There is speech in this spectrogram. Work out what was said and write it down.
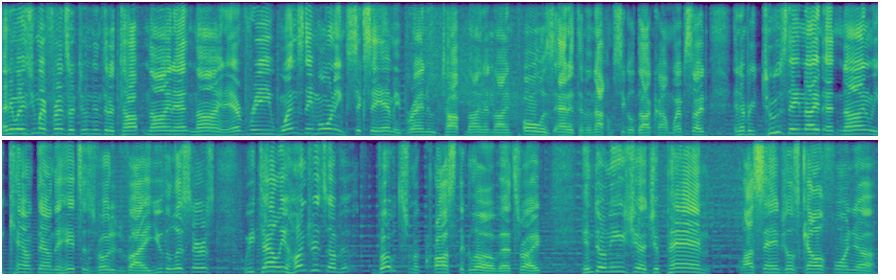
Anyways, you, my friends, are tuned into the Top 9 at 9. Every Wednesday morning, 6 a.m., a brand new Top 9 at 9 poll is added to the NachumSegal.com website. And every Tuesday night at 9, we count down the hits as voted via you, the listeners. We tally hundreds of votes from across the globe. That's right. Indonesia, Japan, Los Angeles, California,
